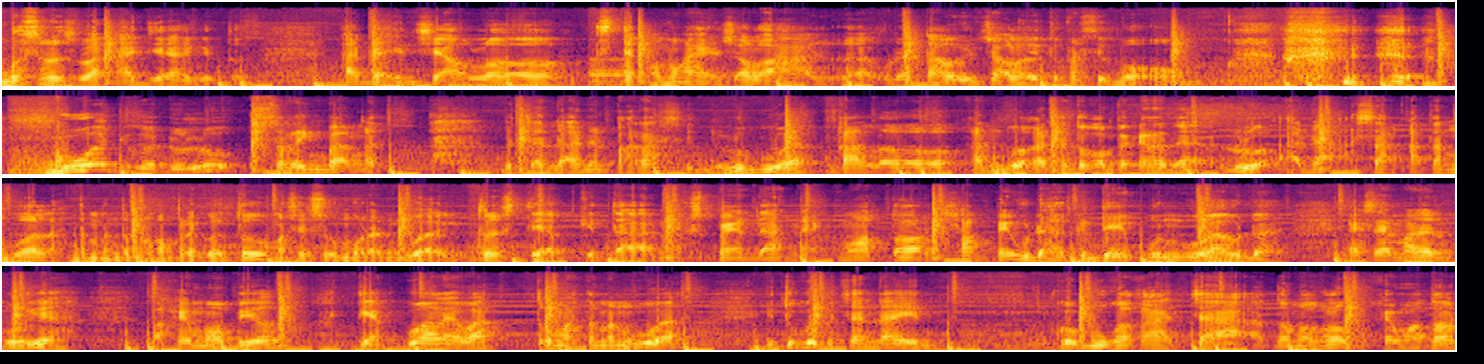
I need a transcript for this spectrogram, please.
berseru-seruan aja gitu ada insya Allah setiap ngomong ah insya Allah ah udah, tahu insya Allah itu pasti bohong. Gua juga dulu sering banget bercandaannya parah sih. Dulu gua kalau kan gua kan satu komplek kan ada dulu ada seangkatan gua lah. Teman-teman komplek gua tuh masih seumuran gua gitu. Terus setiap kita naik sepeda naik motor sampai udah gede pun gua udah SMA dan kuliah pakai mobil tiap gua lewat rumah temen gua itu gua bercandain gue buka kaca atau enggak kalau pakai motor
